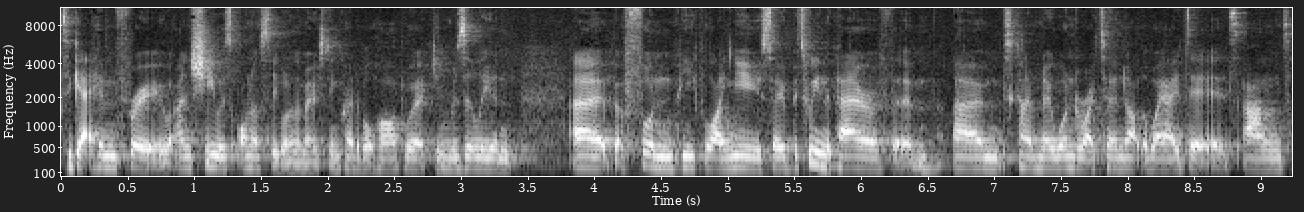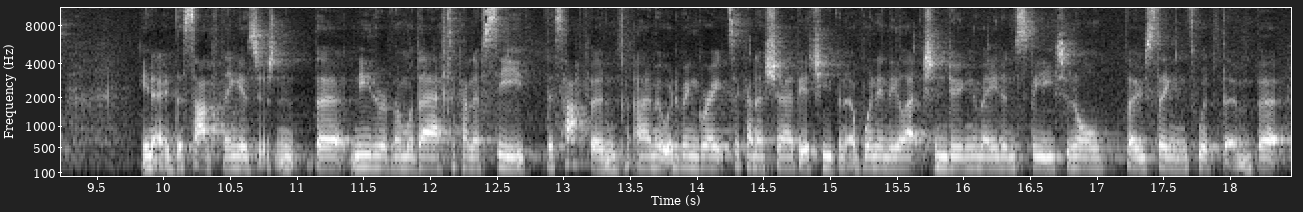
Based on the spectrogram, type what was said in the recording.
to get him through. And she was honestly one of the most incredible, hardworking, resilient, uh, but fun people I knew. So between the pair of them, um, it's kind of no wonder I turned out the way I did. And you know, the sad thing is just that neither of them were there to kind of see this happen. Um, it would have been great to kind of share the achievement of winning the election, doing the maiden speech, and all those things with them. But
